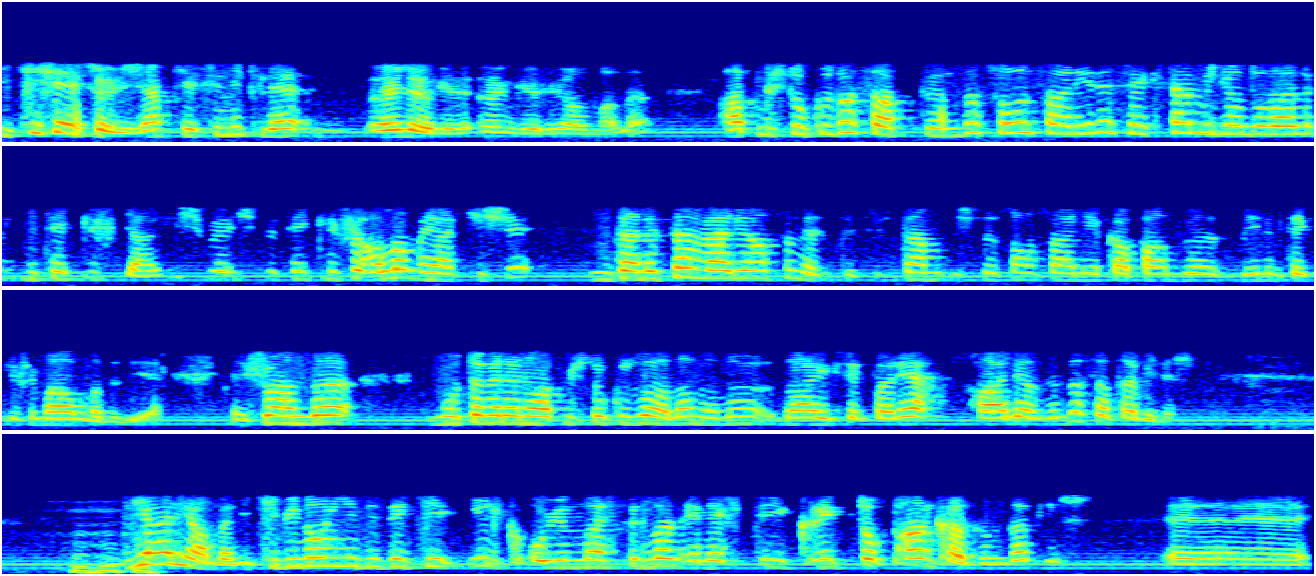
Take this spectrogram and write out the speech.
İki şey söyleyeceğim. Kesinlikle öyle öngörüyor olmalı. 69'a sattığında son saniyede 80 milyon dolarlık bir teklif gelmiş ve işte teklifi alamayan kişi internetten varyansın etti. Sistem işte son saniye kapandı benim teklifimi almadı diye. Yani şu anda muhtemelen o 69'u alan onu daha yüksek paraya hali hazırda satabilir. Hı hı. Diğer yandan 2017'deki ilk oyunlaştırılan NFT CryptoPunk adında bir e,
